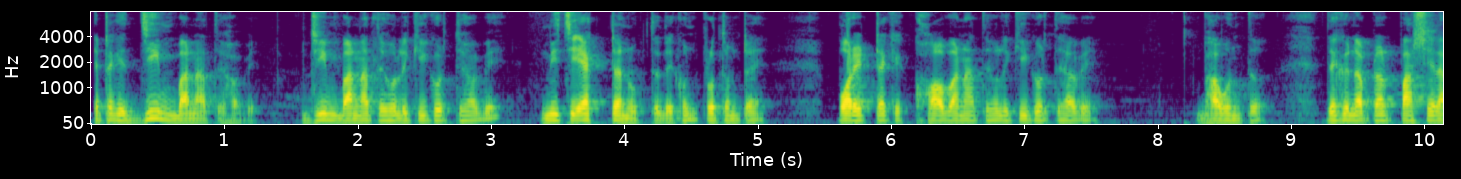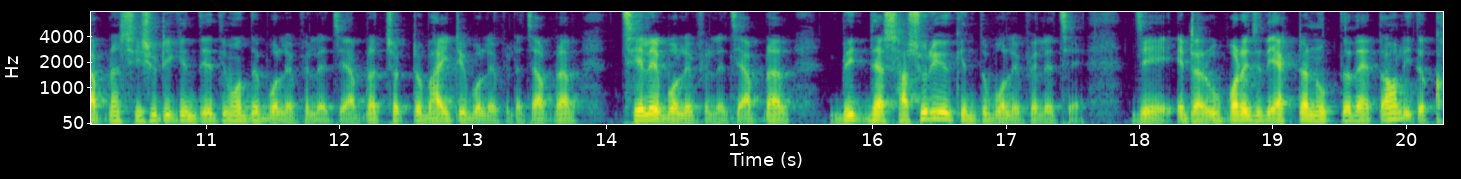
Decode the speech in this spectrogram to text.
এটাকে জিম বানাতে হবে। জিম বানাতে হলে কি করতে হবে? নিচে একটা নুক্তা দেখুন প্রথমটায়। পরেরটাকে খ বানাতে হলে কি করতে হবে? ভাবুন তো। দেখুন, আপনার পাশের, আপনার শিশুটি কিন্তু ইতিমধ্যে বলে ফেলেছে, আপনার ছোট্ট ভাইটি বলে ফেলেছে, আপনার ছেলে বলে ফেলেছে, আপনার বৃদ্ধা শাশুড়িও কিন্তু বলে ফেলেছে যে এটার উপরে যদি একটা নুক্তা দেয়, তাহলেই তো খ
